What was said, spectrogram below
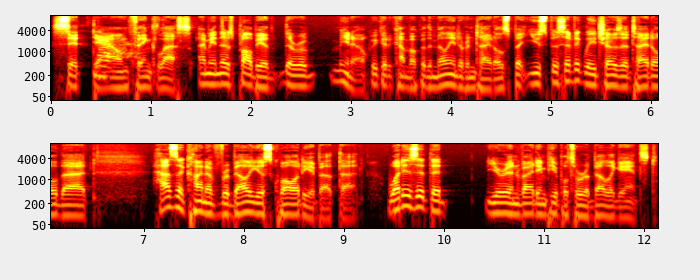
sit down, yeah. think less. I mean, there's probably a, there were you know we could have come up with a million different titles, but you specifically chose a title that has a kind of rebellious quality about that. What is it that you're inviting people to rebel against?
